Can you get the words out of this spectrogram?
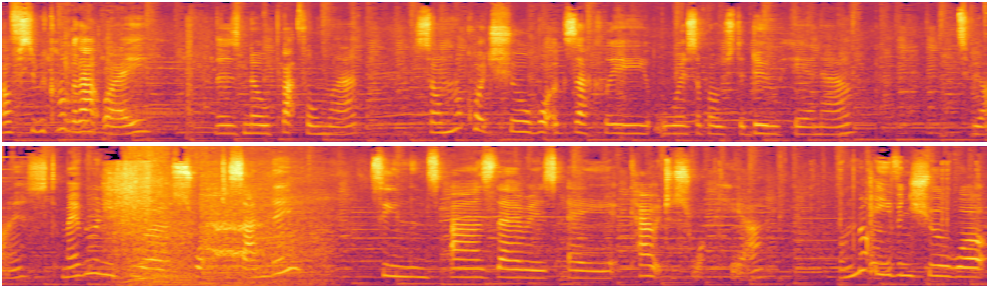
obviously we can't go that way. There's no platform there. So I'm not quite sure what exactly we're supposed to do here now to be honest. Maybe we need to uh, swap to Sandy, since as there is a character swap here. I'm not even sure what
